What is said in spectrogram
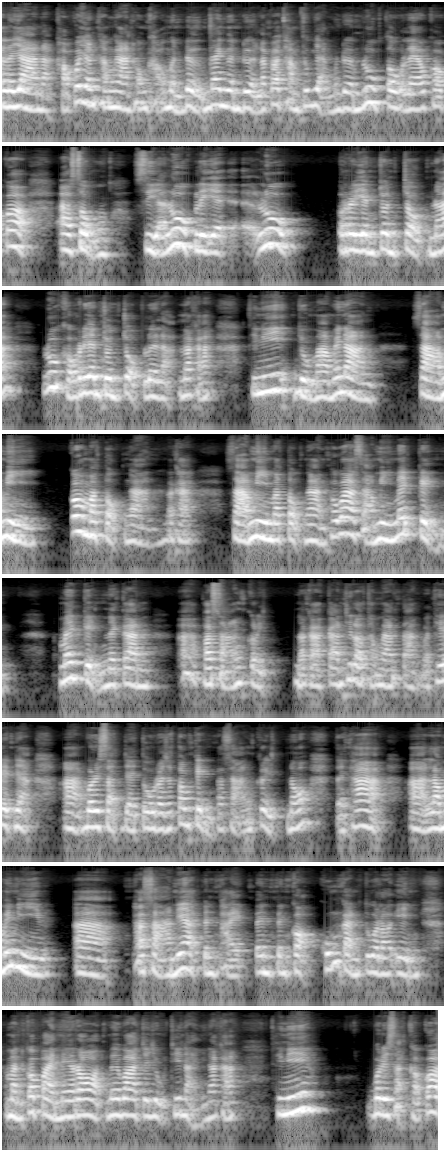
รรยาน่ะเขาก็ยังทำงานของเขาเหมือนเดิมได้เงินเดือน แล้วก็ทำทุกอย่างเหมือนเดิมลูกโตแล้วเขาก็ส่งเสียลูกเรียนลูกเรียนจนจบนะ ลูกเขาเรียนจนจบเลยล่ะนะคะ ทีนี้อยู่มาไม่นานสามีก็มาตกงานนะคะ สามีมาตกงาน เพราะว่าสามีไม่เก่งไม่เก่งในการภาษาอังกฤษนะคะการที่เราทำงานต่างประเทศเนี่ยบริษัทใหญ่โตเราจะต้องเก่งภาษาอังกฤษเนาะแต่ถ้าเราไม่มี ภาษาเนี่ยเป็นภัยเป็นเป็นเกาะคุ้มกันตัวเราเอง มันก็ไปไม่รอดไม่ว่าจะอยู่ที่ไหนนะคะ ทีนี้บริษัทเขาก็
